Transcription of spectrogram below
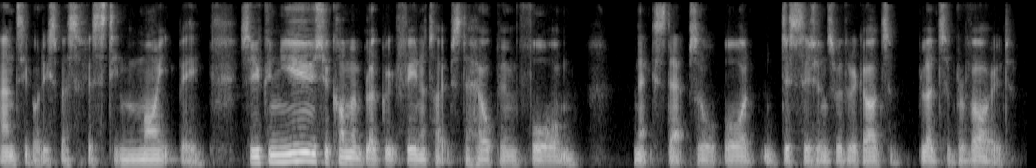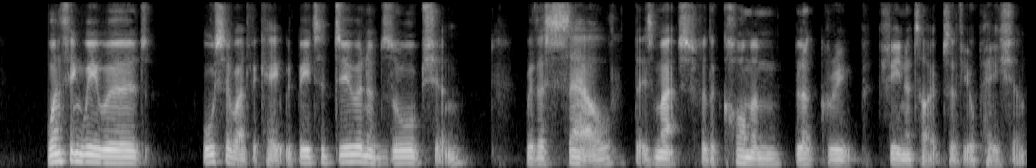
antibody specificity might be. So you can use your common blood group phenotypes to help inform next steps or, or decisions with regard to blood to provide. One thing we would also advocate would be to do an absorption with a cell that is matched for the common blood group phenotypes of your patient.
